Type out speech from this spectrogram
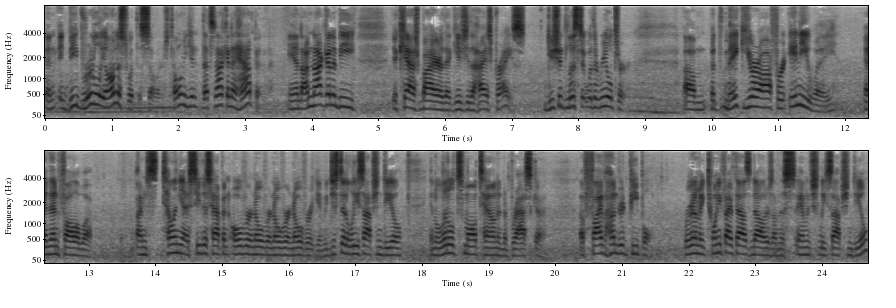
And, and be brutally honest with the sellers. Tell them you, that's not going to happen. And I'm not going to be a cash buyer that gives you the highest price. You should list it with a realtor. Um, but make your offer anyway and then follow up. I'm telling you, I see this happen over and over and over and over again. We just did a lease option deal in a little small town in Nebraska of 500 people. We're going to make $25,000 on this sandwich lease option deal.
